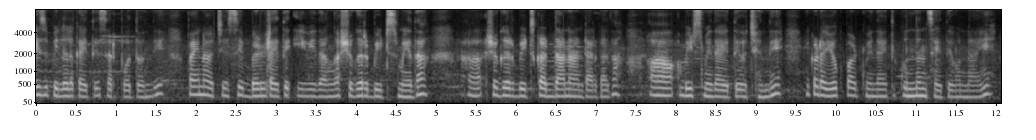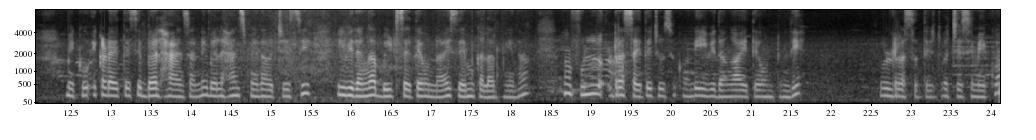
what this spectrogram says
ఏజ్ పిల్లలకైతే సరిపోతుంది. పైన వచ్చేసి బెల్ట్ అయితే ఈ విధంగా షుగర్ బీట్స్ మీద షుగర్ బీట్స్ కడ్దానా అంటారు కదా ఆ బీట్స్ మీద అయితే వచ్చింది. ఇక్కడ యోగ్ పార్ట్ మీద అయితే కుందన్స్ అయితే ఉన్నాయి. మీకు ఇక్కడ అయితేసి బెల్ హ్యాండ్స్ అండి. బెల్ హ్యాండ్స్ మీద వచ్చేసి ఈ విధంగా బీట్స్ అయితే ఉన్నాయి సేమ్ కలర్ మీద. ఫుల్ డ్రెస్ అయితే చూసుకోండి ఈ విధంగా అయితే ఉంటుంది. ఫుల్ డ్రెస్ అయితే వచ్చేసి మీకు.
